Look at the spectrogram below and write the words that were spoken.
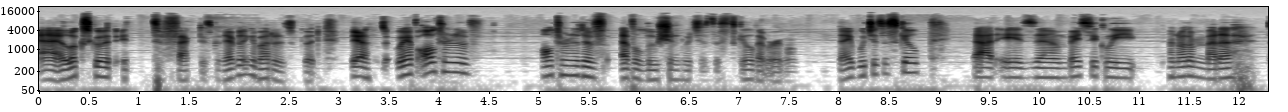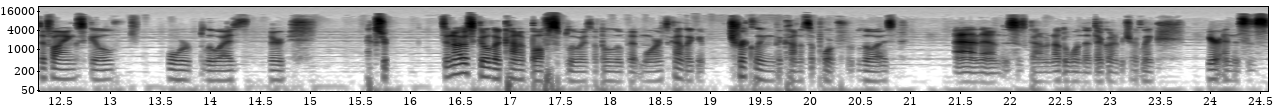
Uh, it looks good. Its effect is good. Everything about it is good. Yeah, so we have alternative alternative evolution, which is the skill that we're going today, which is a skill that is um, basically another meta-defying skill for Blue Eyes. They're extra. It's another skill that kind of buffs Blue Eyes up a little bit more. It's kind of like trickling the kind of support for Blue Eyes, and this is kind of another one that they're going to be trickling here. And this is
